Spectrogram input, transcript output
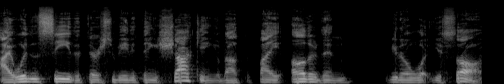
I wouldn't see that there should be anything shocking about the fight other than, you know, what you saw.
